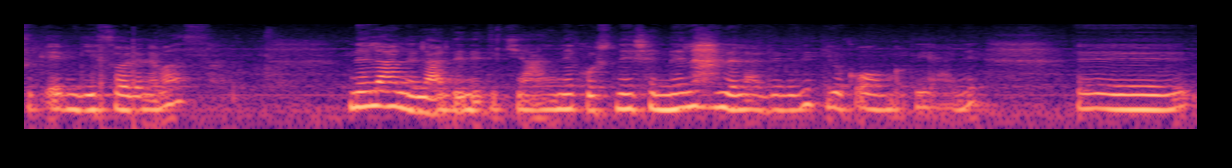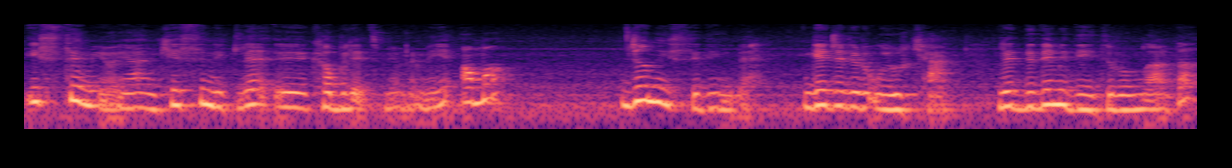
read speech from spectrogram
sık emdiği söylenemez. Neler neler denedik yani. Ne koş ne şey neler neler denedik. Yok olmadı yani e, istemiyor. Yani kesinlikle e, kabul etmiyor memeyi ama canı istediğinde geceleri uyurken reddedemediği durumlarda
